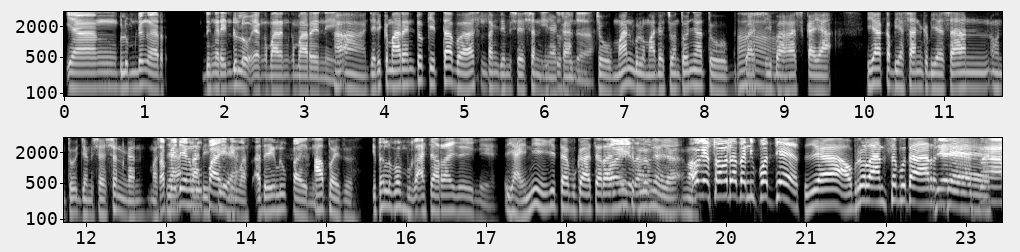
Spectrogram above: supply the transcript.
yang belum dengar, dengerin dulu yang kemarin-kemarin nih. Ha-ha, jadi kemarin tuh kita bahas tentang jam session ya Itu kan. sudah. Cuman belum ada contohnya tuh. Masih Ah. bahas kayak ya kebiasaan-kebiasaan untuk jam session kan. Maksudnya Tapi ada yang lupa tradisi ini ya. Mas, ada yang lupa ini. Apa itu? Kita lupa buka acaranya ini. Ya ini kita buka acaranya Oh, kita- sebelumnya ya. Nggak- Oke, selamat datang di Podcast. Ya obrolan seputar jazz. Nah,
